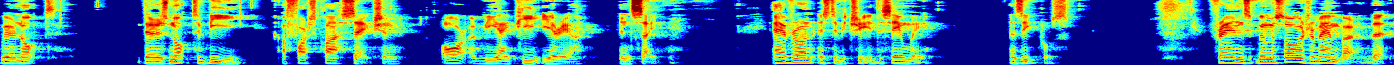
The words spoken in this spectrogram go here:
we are not, there is not to be a first class section or a VIP area in sight. Everyone is to be treated the same way, as equals. Friends, we must always remember that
